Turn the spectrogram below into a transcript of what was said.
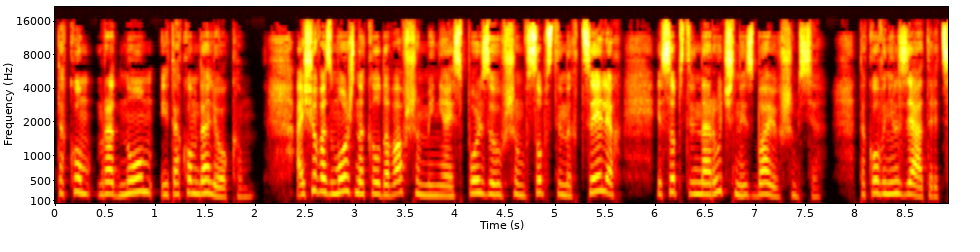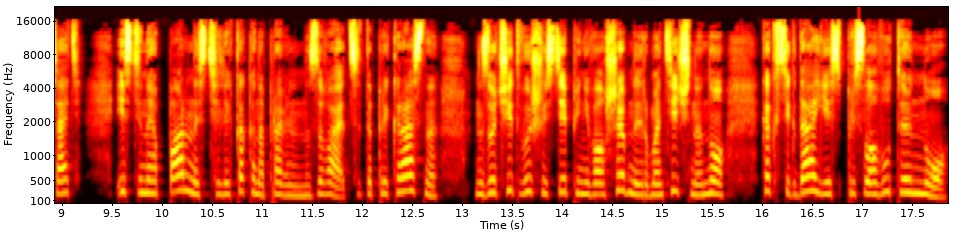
таком родном и таком далеком. А еще, возможно, колдовавшим меня, использовавшим в собственных целях и собственноручно избавившимся. Такого нельзя отрицать. Истинная парность, или как она правильно называется, это прекрасно, звучит в высшей степени волшебно и романтично, но, как всегда, есть пресловутое «но».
